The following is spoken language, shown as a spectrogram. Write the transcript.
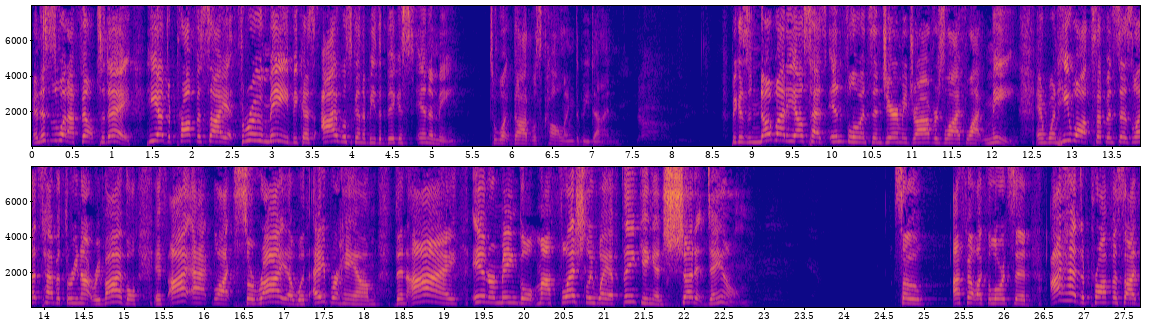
and this is what I felt today. He had to prophesy it through me because I was going to be the biggest enemy to what God was calling to be done. Because nobody else has influence in Jeremy Driver's life like me. And when he walks up and says, Let's have a three night revival, if I act like Sariah with Abraham, then I intermingle my fleshly way of thinking and shut it down. So I felt like the Lord said, I had to prophesy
